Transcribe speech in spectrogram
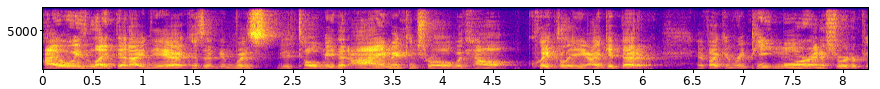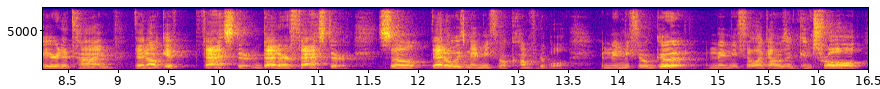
I always liked that idea because it was it told me that I'm in control with how quickly I get better. If I can repeat more in a shorter period of time, then I'll get faster, better faster. So that always made me feel comfortable. It made me feel good. It made me feel like I was in control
